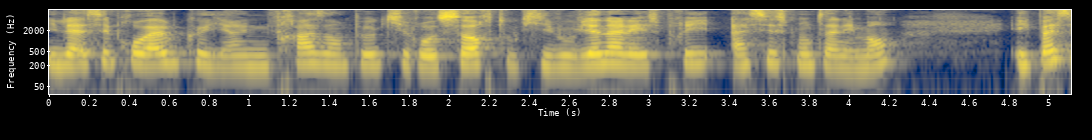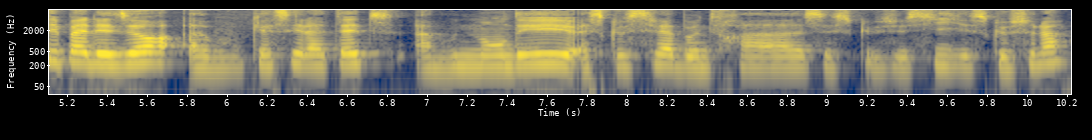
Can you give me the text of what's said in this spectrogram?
il est assez probable qu'il y ait une phrase un peu qui ressorte ou qui vous vienne à l'esprit assez spontanément. Et passez pas des heures à vous casser la tête, à vous demander est-ce que c'est la bonne phrase, est-ce que ceci, est-ce que cela?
